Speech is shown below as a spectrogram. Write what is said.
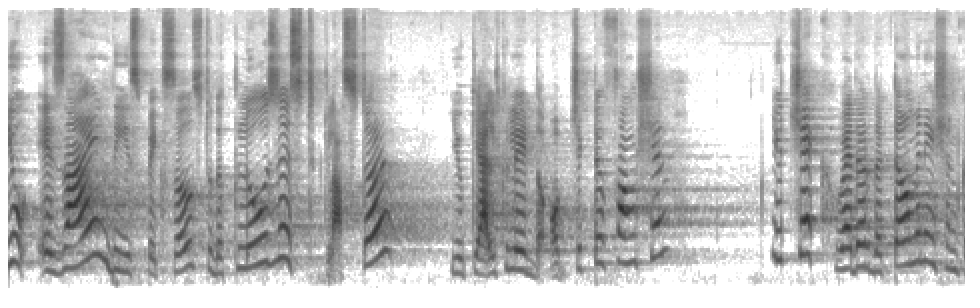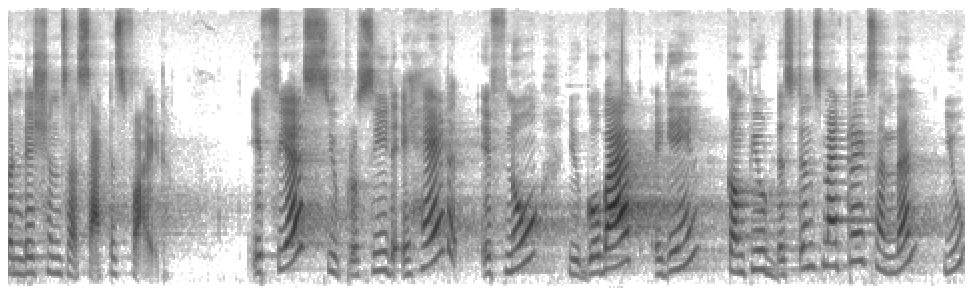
you assign these pixels to the closest cluster, you calculate the objective function, you check whether the termination conditions are satisfied. If yes, you proceed ahead, if no, you go back again compute distance matrix and then you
